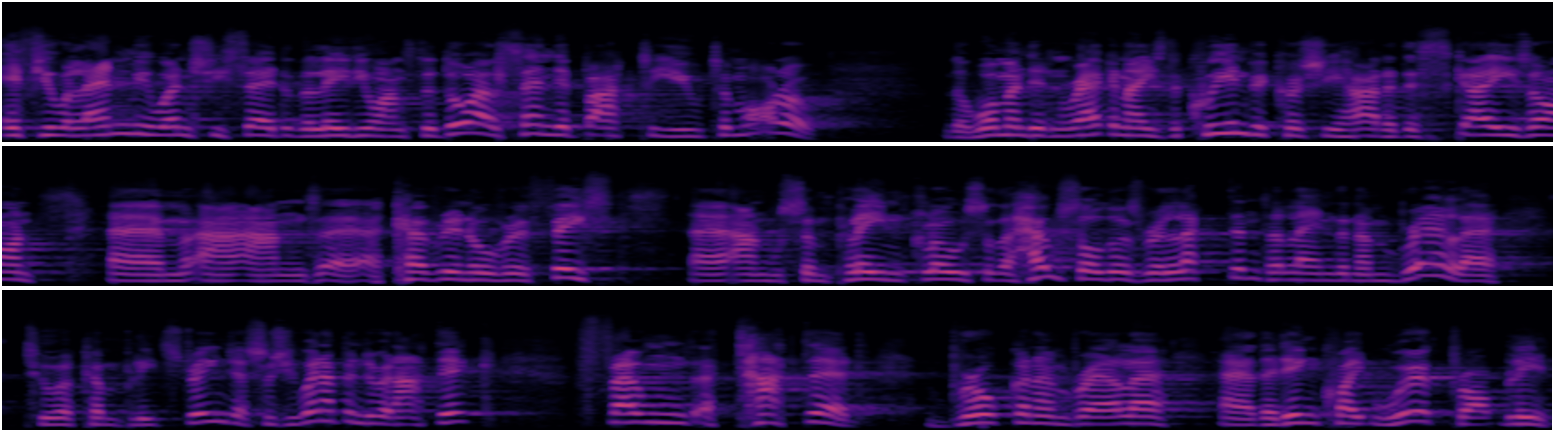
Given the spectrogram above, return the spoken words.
If you will lend me one, she said to the lady who answered the door, I'll send it back to you tomorrow. The woman didn't recognize the queen because she had a disguise on um, and a covering over her face uh, and some plain clothes. So the household was reluctant to lend an umbrella to a complete stranger. So she went up into an attic, found a tattered, broken umbrella uh, that didn't quite work properly,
